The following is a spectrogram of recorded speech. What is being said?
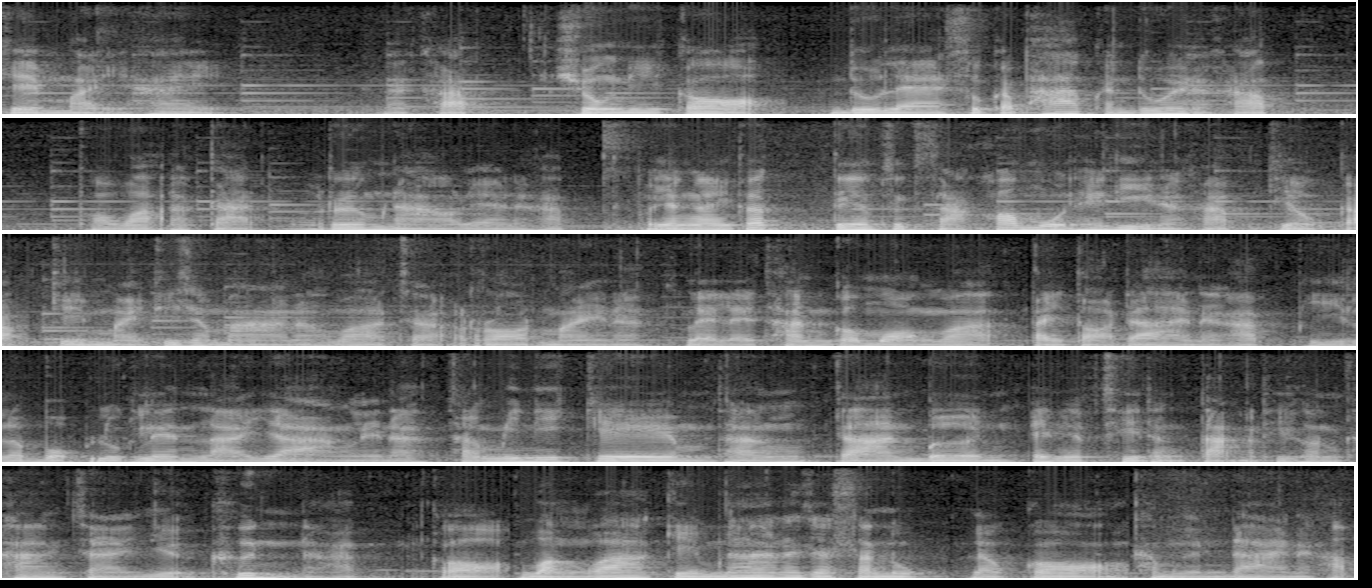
เกมใหม่ให้นะครับ ช่วงนี้ก็ดูแลสุขภาพกันด้วยนะครับ เพราะว่าอากาศเริ่มหนาวแล้วนะครับเพราะยังไงก็เตรียมศึกษาข้อมูลให้ดีนะครับ เกี่ยวกับเกมใหม่ที่จะมานะว่าจะรอดไหมนะ หลาย ๆ ท่านก็มองว่าไปต่อได้นะครับ มีระบบลูกเล่นหลายอย่างเลยนะ ทั้งมินิเกม ทั้งการเบิร์น NFT ต่าง ๆ ที่ค่อนข้างจะเยอะขึ้นนะครับ ก็หวังว่าเกมหน้าน่าจะสนุกแล้วก็ทำเงินได้นะครับ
